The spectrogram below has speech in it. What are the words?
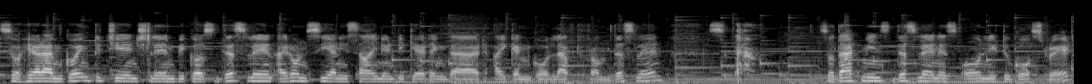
so here I'm going to change lane because this lane I don't see any sign indicating that I can go left from this lane so, that means this lane is only to go straight.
